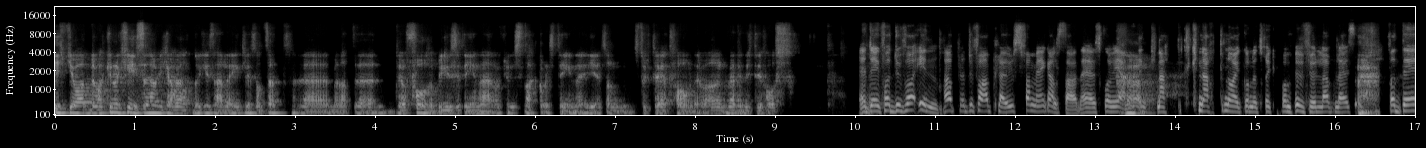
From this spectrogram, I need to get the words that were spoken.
ikke var, det var ikke noen krise, vi ikke har hatt noen krise heller, egentlig, sånn sett. Uh, men at uh, det å forebygge disse tingene og kunne snakke om disse tingene i en sånn strukturert form, det var veldig nyttig for oss. Får, du, får indre, du får applaus fra meg, altså. Jeg skulle gjerne en knapp, knapp når jeg kunne trykke på med full applaus. For det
